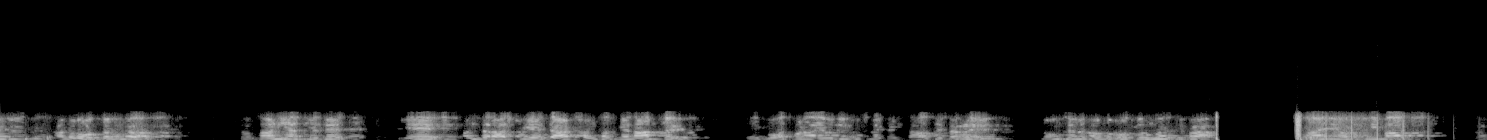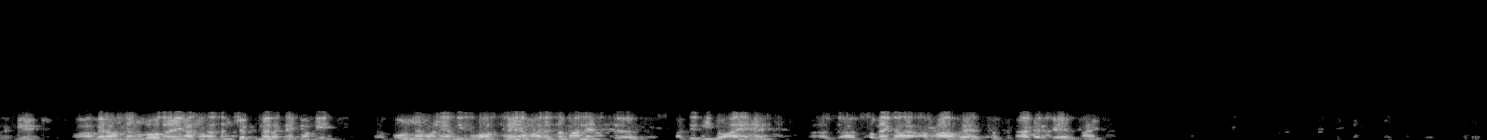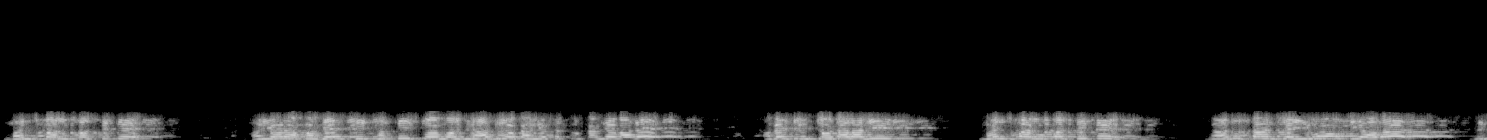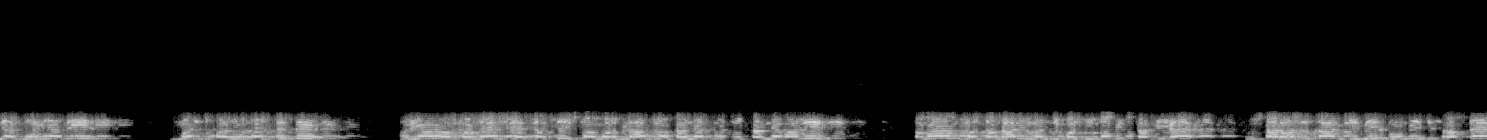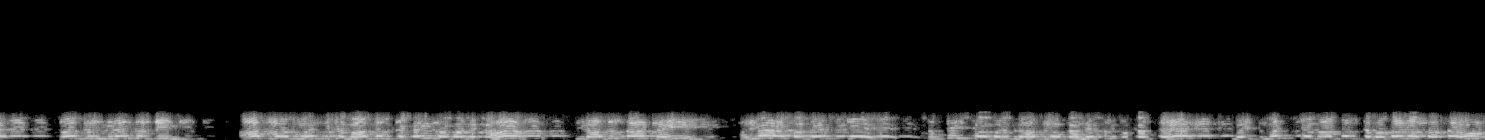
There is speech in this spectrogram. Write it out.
अनुरोध करूँगा। सानिया जी से ये अंतर्राष्ट्रीय जाट संसद के नाम से एक बहुत बड़ा आयोजन पिछले कई साल से कर रहे हैं। तो उनसे अनुरोध करूँगा, कृपया आए और अपनी बात रखें। और मेरा उनसे अनुरोध रहेगा, थोड़ा संक्षिप्त में रखें, क्योंकि बोलने वाले अभी बहुत हैं, हमारे सम्मानित अतिथि जो आए हैं समय का अभाव है तो कृपया करके आए। मंच पर उपस्थित हरियाणा प्रदेश की छत्तीस और बिरादरियों का नेतृत्व करने वाले अभय सिंह चौटाला जी मंच पर उपस्थित राजस्थान के युवाओं की आवाज़ विजय पूर्णिया जी मंच पर उपस्थित हरियाणा प्रदेश के छत्तीस और बिरादरों का नेतृत्व करने वाली तमाम जो सरदारी मंच को सुशोभित कर दी है उसका राजस्थान की वीर भूमि की तरफ़ से चौधरी वीरेंद्र सिंह, आप लोग मंच के माध्यम से कई लोगों ने कहा कि राजस्थान नहीं, हरियाणा प्रदेश के छत्तीस और बिरादरियों का नेतृत्व करते हैं। मैं इस मंच के माध्यम से बताना चाहता हूँ,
